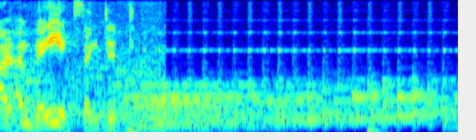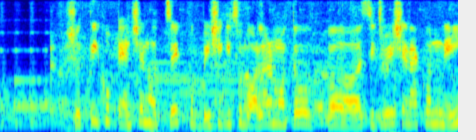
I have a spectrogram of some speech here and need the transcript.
আর আই এম ভেরি এক্সাইটেড সত্যি খুব টেনশন হচ্ছে খুব বেশি কিছু বলার মতো সিচুয়েশন এখন নেই।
